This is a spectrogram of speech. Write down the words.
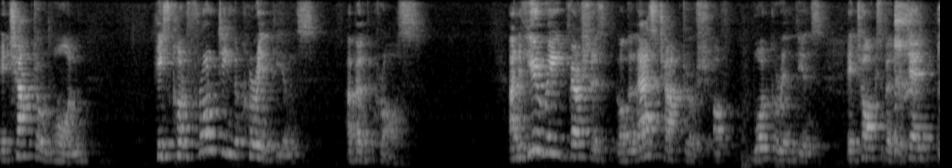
in chapter 1, he's confronting the Corinthians about the cross. And if you read verses, or the last chapter of 1 Corinthians, it talks about the death,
